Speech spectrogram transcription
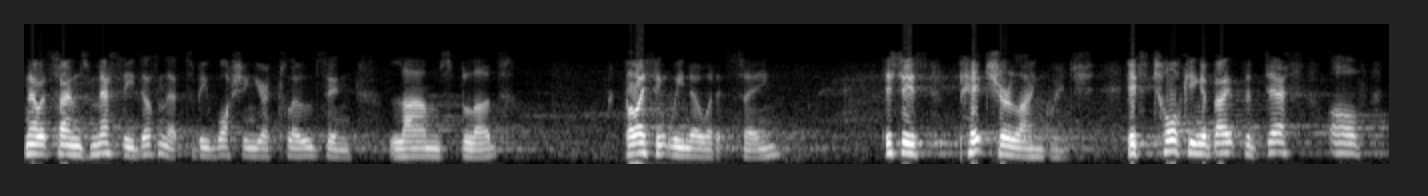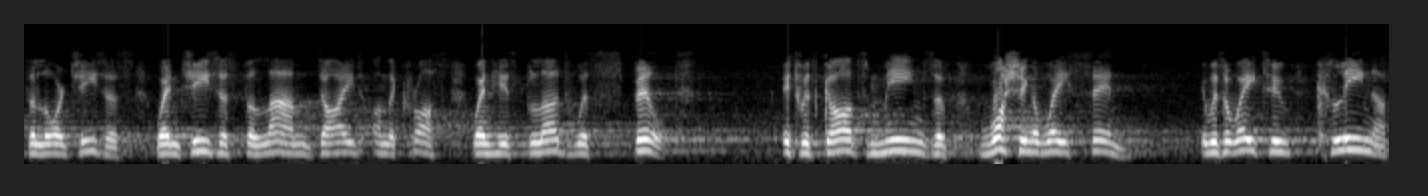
Now it sounds messy, doesn't it, to be washing your clothes in lamb's blood? But I think we know what it's saying. This is picture language. It's talking about the death of the Lord Jesus when Jesus the Lamb died on the cross, when his blood was spilt. It was God's means of washing away sin. It was a way to clean us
